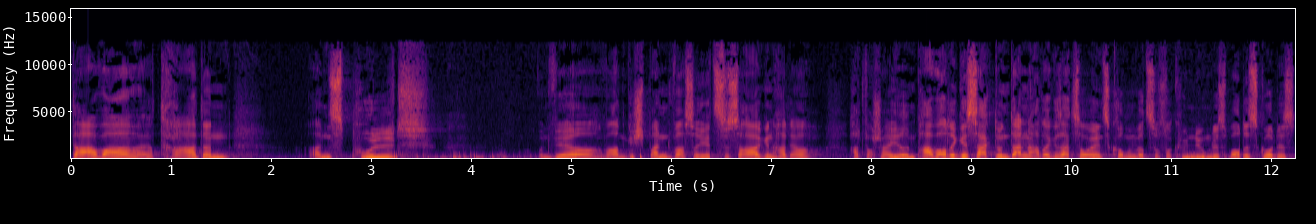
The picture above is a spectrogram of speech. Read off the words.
da war. Er trat dann ans Pult und wir waren gespannt, was er jetzt zu sagen hat. Er hat wahrscheinlich ein paar Worte gesagt und dann hat er gesagt, so, jetzt kommen wir zur Verkündigung des Wortes Gottes.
